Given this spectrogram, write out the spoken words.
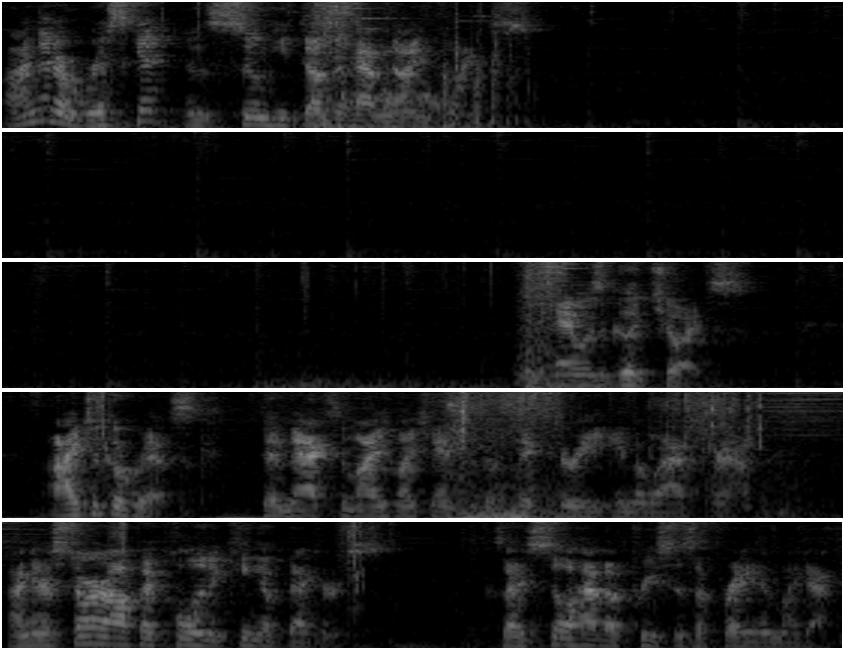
I'm gonna risk it and assume he doesn't have nine points. And it was a good choice. I took a risk to maximize my chances of victory in the last round. I'm going to start off by pulling a King of Beggars, because I still have a Priestess of Freya in my deck.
